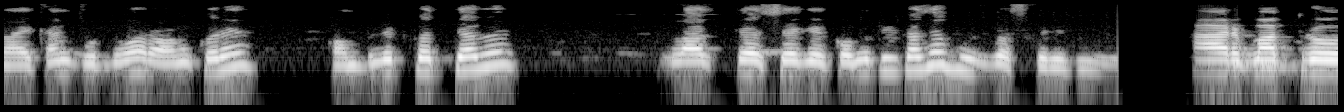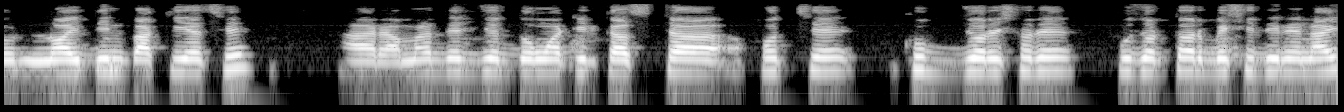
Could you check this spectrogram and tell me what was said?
নয়খান প্রথমবার রং করে কমপ্লিট করতে হবে। লাস্টে হচ্ছে কমিটির কাছে বুঝবাস করে দিবে আর মাত্র নয় দিন বাকি আছে, আর আমাদের যে দোমাটির কাজটা হচ্ছে, খুব জোরে সোরে পুজোর তো আর বেশি দিনে নাই।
